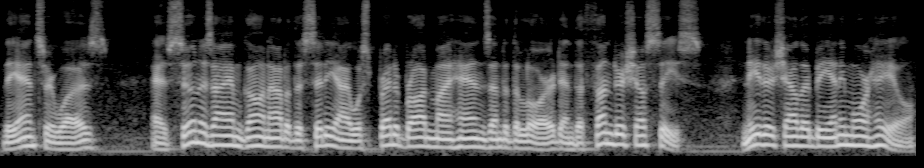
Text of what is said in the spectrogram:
The answer was, As soon as I am gone out of the city, I will spread abroad my hands unto the Lord, and the thunder shall cease, neither shall there be any more hail,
